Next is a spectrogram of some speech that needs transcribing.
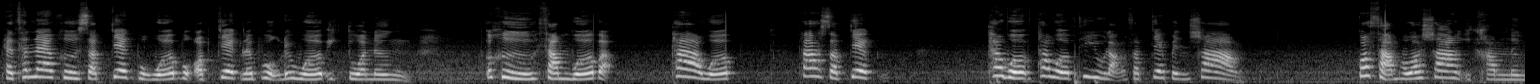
แพทเทิร์นแรกคือ subject บวก verb บวก object แล้วบวกด้วย verb อีกตัวหนึ่ง ก็คือ some verb อะถ้า verb ถ้า subject ถ้า verb ถ้า verb ที่อยู่หลัง subject เป็นช่าง ก็สามเพราะว่าช่างอีกคำหนึ่ง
